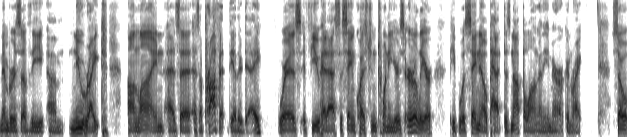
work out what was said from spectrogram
members of the um, new right online as a as a prophet the other day. Whereas if you had asked the same question 20 years earlier, people would say, no, Pat does not belong on the American right. So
